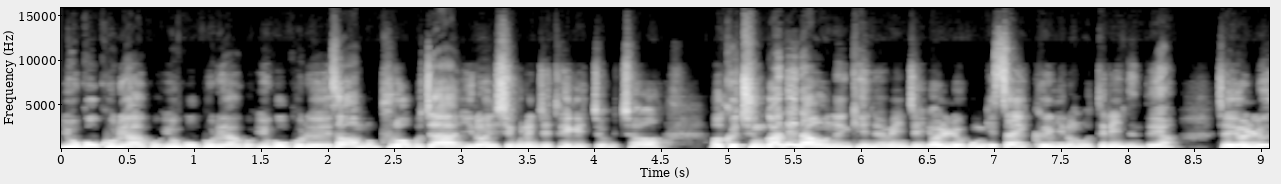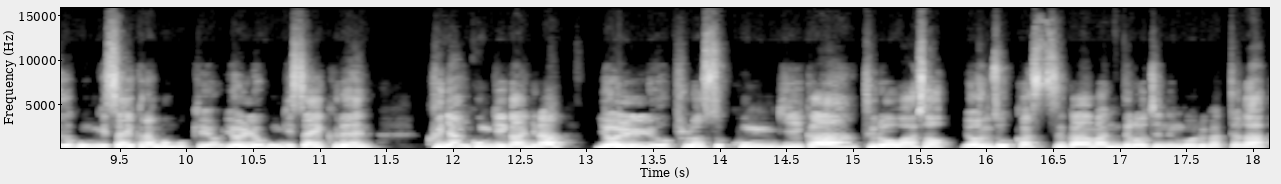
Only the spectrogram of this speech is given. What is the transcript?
요거 고려하고 요거 고려하고 요거 고려해서 한번 풀어보자. 이런 식으로 이제 되겠죠. 그쵸? 어, 그 중간에 나오는 개념이 이제 연료 공기 사이클 이런 것들이 있는데요. 자 연료 공기 사이클 한번 볼게요. 연료 공기 사이클은 그냥 공기가 아니라 연료 플러스 공기가 들어와서 연소 가스가 만들어지는 거를 갖다가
